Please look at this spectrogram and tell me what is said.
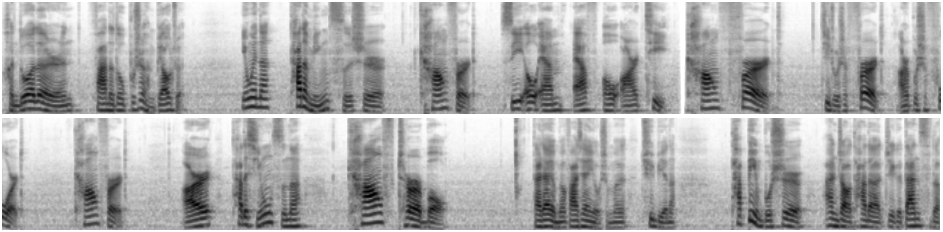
很多的人发的都不是很标准，因为呢，它的名词是 C O M F O R T，comfort，记住是 fort 而不是 fort。comfort，而它的形容词呢，comfortable，大家有没有发现有什么区别呢？它并不是按照它的这个单词的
